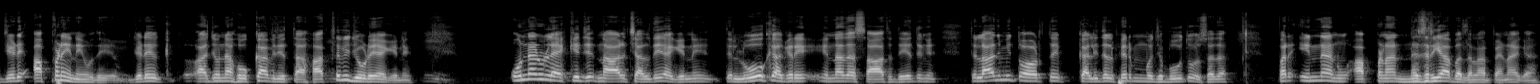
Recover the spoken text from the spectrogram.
ਜਿਹੜੇ ਆਪਣੇ ਨੇ ਉਹਦੇ ਜਿਹੜੇ ਅੱਜ ਉਹਨਾਂ ਹੋਕਾ ਵੀ ਦਿੱਤਾ ਹੱਥ ਵੀ ਜੋੜੇ ਹੈਗੇ ਨੇ। ਉਹਨਾਂ ਨੂੰ ਲੈ ਕੇ ਨਾਲ ਚੱਲਦੇ ਹੈਗੇ ਨੇ ਤੇ ਲੋਕ ਅਗਰ ਇਹ- ਇਹਨਾਂ ਦਾ ਸਾਥ ਦੇ ਦੇਣਗੇ ਤੇ ਲਾਜ਼ਮੀ ਤੌਰ ਤੇ ਅਕਾਲੀ ਦਲ ਫਿਰ ਮਜ਼ਬੂਤ ਹੋ ਸਕਦਾ ਪਰ ਇਹਨਾਂ ਨੂੰ ਆਪਣਾ ਨਜ਼ਰੀਆ ਬਦਲਣਾ ਪੈਣਾ ਹੈਗਾ।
